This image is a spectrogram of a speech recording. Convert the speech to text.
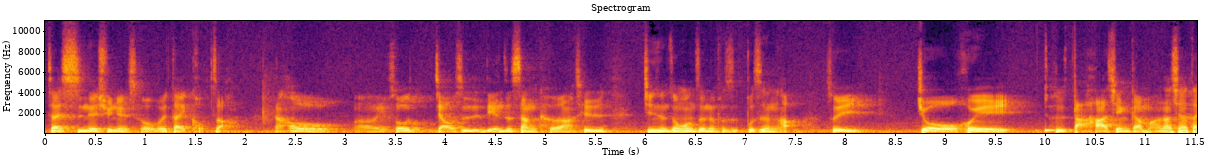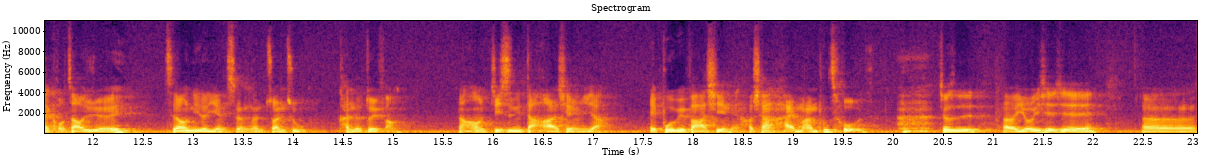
在室内训练的时候会戴口罩。然后，呃，有时候假如是连着上课啊，其实精神状况真的不是不是很好，所以。就会就是打哈欠干嘛？那现在戴口罩就觉得，哎，只要你的眼神很专注看着对方，然后即使你打哈欠一下，哎，不会被发现，好像还蛮不错的。就是呃，有一些些呃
